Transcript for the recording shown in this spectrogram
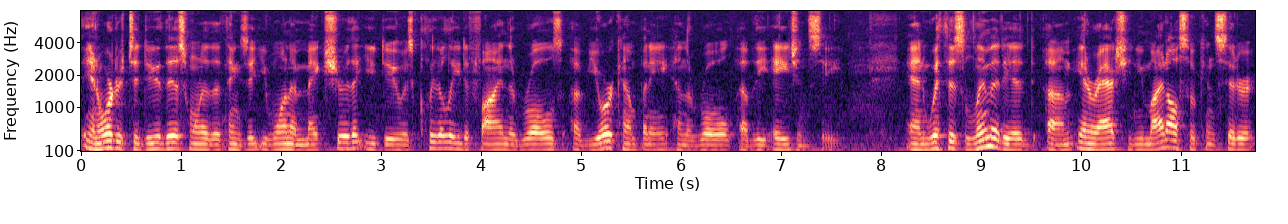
In order to do this, one of the things that you want to make sure that you do is clearly define the roles of your company and the role of the agency. And with this limited um, interaction, you might also consider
